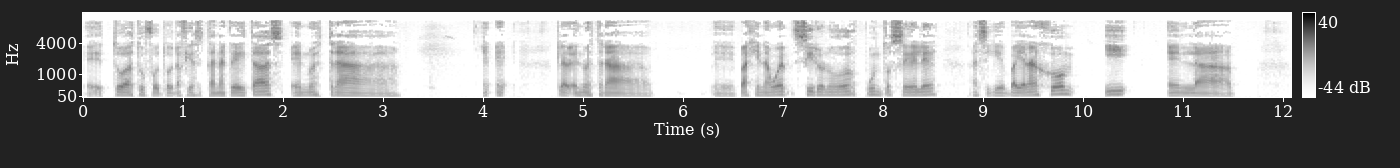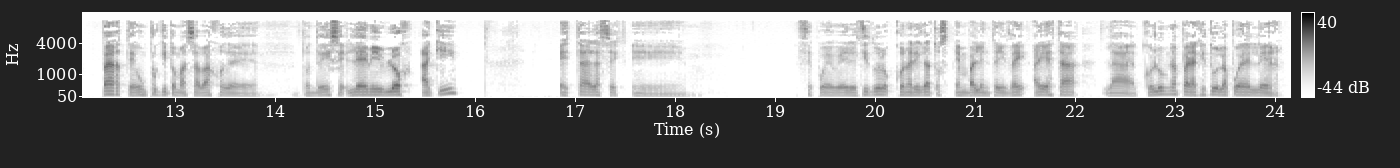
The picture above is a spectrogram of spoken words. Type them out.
Eh, todas tus fotografías están acreditadas en nuestra eh, eh, en nuestra página web cironodor.cl, así que vayan al home y en la parte un poquito más abajo de donde dice lee mi blog aquí está la se puede ver el título con arigatos en Valentine's Day ahí está la columna para que tú la puedas leer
